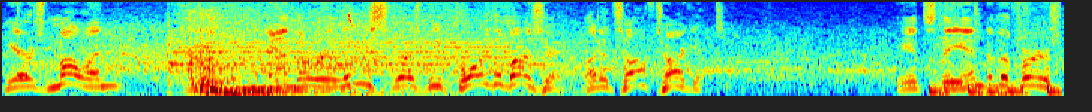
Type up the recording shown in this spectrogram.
Here's Mullin. And the release was before the buzzer, but it's off target. It's the end of the first.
